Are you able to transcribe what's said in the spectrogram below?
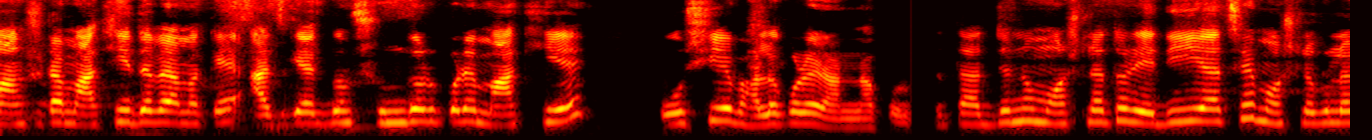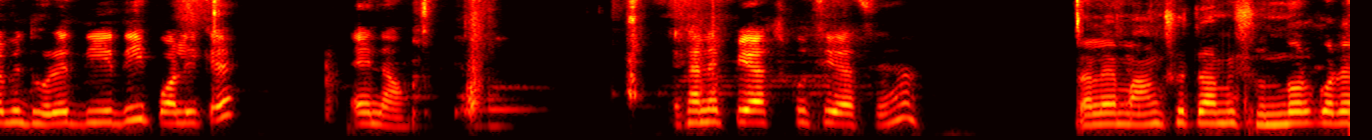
মাংসটা মাখিয়ে দেবে আমাকে। আজকে একদম সুন্দর করে মাখিয়ে কষিয়ে ভালো করে রান্না করব। তার জন্য মশলা তো রেডি আছে। মশলাগুলো আমি ধরে দিয়ে দিই পলিকে। এই নাও। এখানে পেঁয়াজ কুচি আছে হ্যাঁ? তাহলে মাংসটা আমি সুন্দর করে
